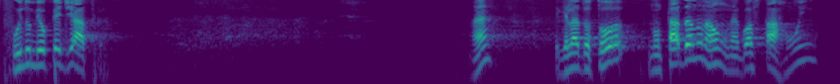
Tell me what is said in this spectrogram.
fui no meu pediatra. Hã? Cheguei lá, doutor, não está dando não, o negócio está ruim,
